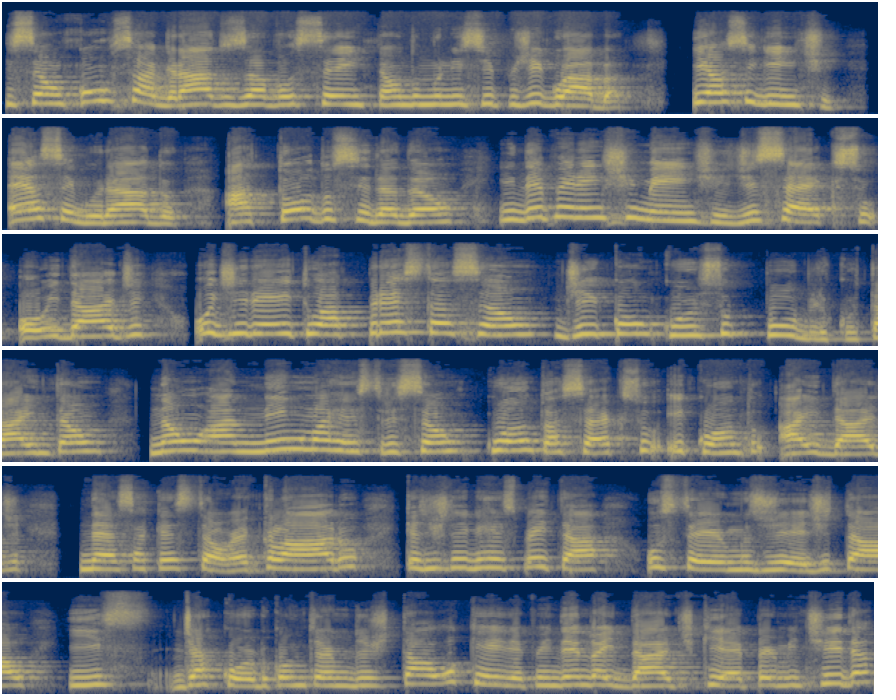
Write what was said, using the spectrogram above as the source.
que são consagrados a você, então, do município de Iguaba. E é o seguinte: é assegurado a todo cidadão, independentemente de sexo ou idade, o direito à prestação de concurso público, tá? Então, não há nenhuma restrição quanto a sexo e quanto à idade nessa questão. É claro que a gente tem que respeitar os termos de edital e, de acordo com o termo do edital, ok, dependendo da idade que é permitida,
